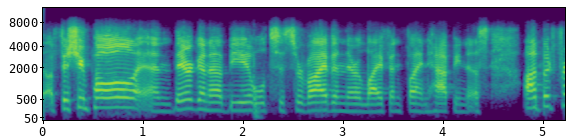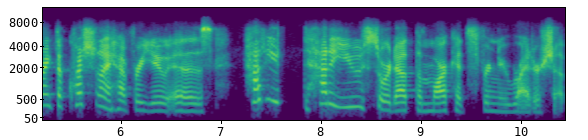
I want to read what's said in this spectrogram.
a fishing pole, and they're gonna be able to survive in their life and find happiness. Uh, but Frank, the question I have for you is, how do you how do you sort out the markets for new ridership?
